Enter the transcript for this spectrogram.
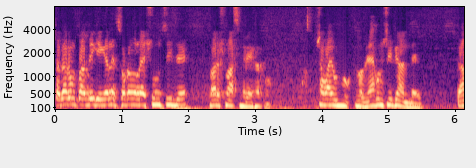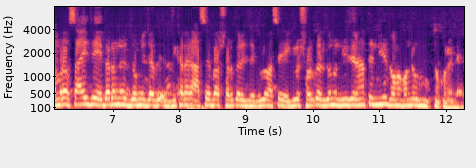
সাধারণ পাবলিক এখানে ছোটবেলায় শুনছি যে মানুষ মাছ মেরে খাতো। সবাই উন্মুক্ত হবে, এখন সেটা আর নেই। তো আমরা চাই যে এই ধরনের জমি যেখানে আছে বা সরকারি যেগুলো আছে, এগুলো সরকারের জন্য নিজের হাতে নিয়ে জনগণকে উন্মুক্ত করে দেয়।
